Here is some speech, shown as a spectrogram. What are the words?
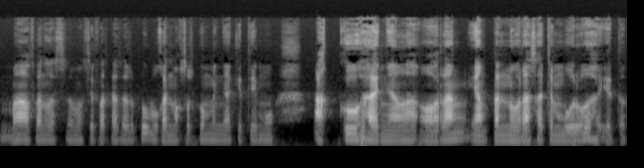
Maafkanlah semua sifat kasarku bukan maksudku menyakitimu. Aku hanyalah orang yang penuh rasa cemburu itu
